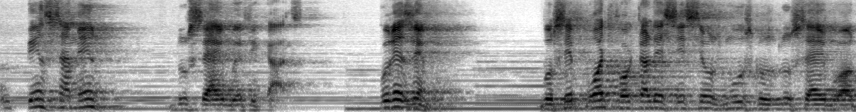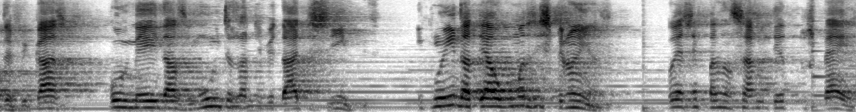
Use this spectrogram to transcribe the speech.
o pensamento do cérebro eficaz. Por exemplo, você pode fortalecer seus músculos do cérebro autoeficaz por meio das muitas atividades simples, incluindo até algumas estranhas. Por exemplo, balançar o dedo dos pés,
